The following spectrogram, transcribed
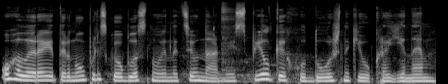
у галереї Тернопільської обласної національної спілки художників України.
